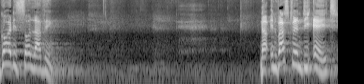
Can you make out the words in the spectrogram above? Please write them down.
God is so loving. Now, in verse 28,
